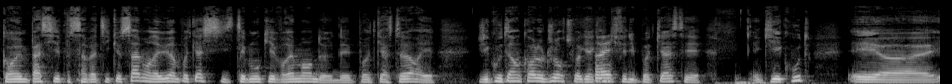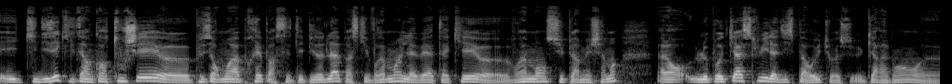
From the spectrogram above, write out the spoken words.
quand même pas si sympathique que ça mais on a eu un podcast qui s'était moqué vraiment de, des podcasteurs et J'écoutais encore l'autre jour, tu vois, quelqu'un qui fait du podcast et, et qui écoute et, euh, et qui disait qu'il était encore touché euh, plusieurs mois après par cet épisode-là parce qu'il vraiment il l'avait attaqué euh, vraiment super méchamment. Alors le podcast, lui, il a disparu, tu vois, carrément. Euh,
